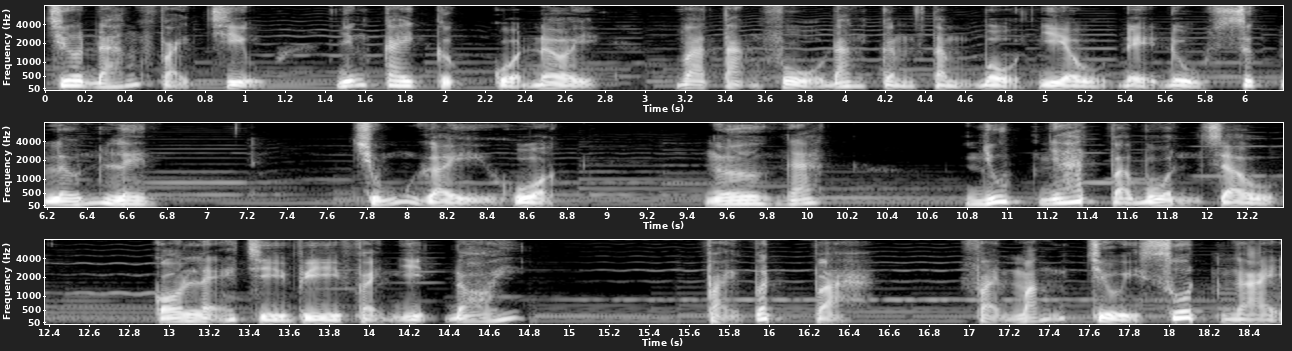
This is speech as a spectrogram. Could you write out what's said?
Chưa đáng phải chịu Những cay cực của đời và tạng phủ đang cần tầm bổ nhiều để đủ sức lớn lên. Chúng gầy guộc, ngơ ngác, nhút nhát và buồn giàu, có lẽ chỉ vì phải nhịn đói, phải vất vả, phải mắng chửi suốt ngày.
